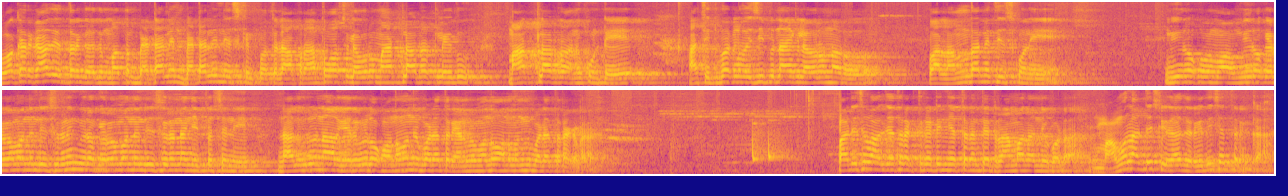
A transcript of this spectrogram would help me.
ఒకరు కాదు ఇద్దరు కాదు మొత్తం బెటాలియన్ బెటాలియన్ వేసుకెళ్ళిపోతాడు. ఆ ప్రాంతవాసులు ఎవరు మాట్లాడట్లేదు. మాట్లాడరు అనుకుంటే ఆ చుట్టుపక్కల వైసీపీ నాయకులు ఎవరున్నారో వాళ్ళందరినీ తీసుకొని మీరు ఒక మీరు ఒక ఇరవై మందిని తీసుకురండి మీరు ఒక ఇరవై మందిని తీసుకురండి అని చెప్పేసి నలుగురు నాలుగు ఇరవైలో ఒక వంద మందిని పడేస్తారు. ఎనభై మంది వంద మందిని పడేస్తారు అక్కడ. పడేసి వాళ్ళ చేత రక్త డ్రామాలు డ్రామాలన్నీ కూడా. మామూలు అధ్యక్షులు కాదు తీసేస్తారు ఇంకా.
